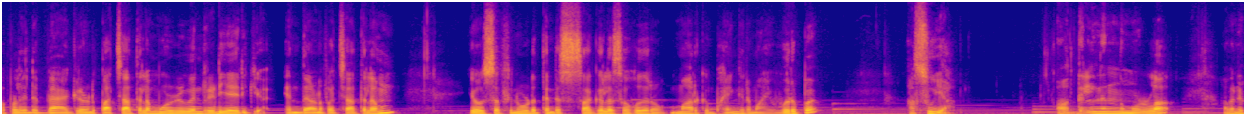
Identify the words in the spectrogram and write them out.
അപ്പോൾ അതിന്റെ ബാക്ക്ഗ്രൗണ്ട് പശ്ചാത്തലം മുഴുവൻ റെഡിയായിരിക്കുക എന്താണ് പശ്ചാത്തലം? യോസഫിനോട് തന്റെ സകല സഹോദരന്മാർക്ക് ഭയങ്കരമായ വെറുപ്പ് അസൂയ. അതിൽ നിന്നുമുള്ള അവനെ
